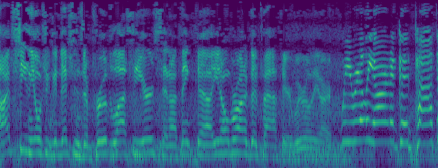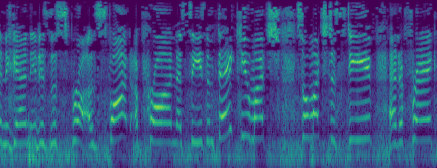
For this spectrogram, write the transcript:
I've seen the ocean conditions improve the last few years, and I think uh, you know we're on a good path here. We really are. We really are on a good path, and again, it is the spro- spot a prawn season. Thank you much, so much to Steve and to Frank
